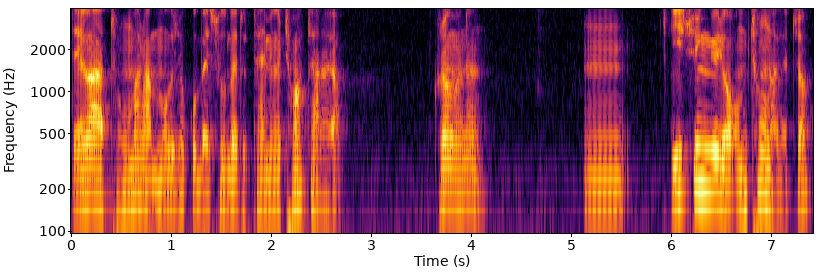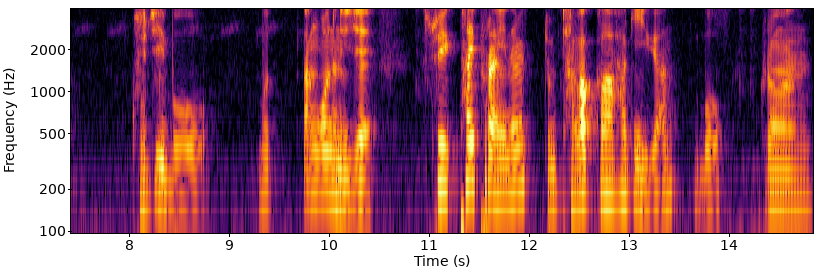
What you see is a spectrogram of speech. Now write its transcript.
내가 정말 안목이 좋고 매수 매도 타이밍을 정확히 알아요. 그러면은 음, 이 수익률이 엄청나겠죠? 굳이 뭐, 뭐, 딴 거는 이제 수익 파이프라인을 좀 다각화하기 위한 뭐 그런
